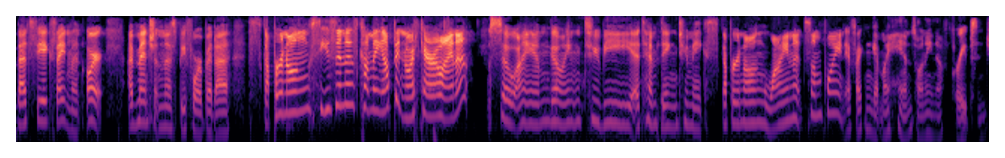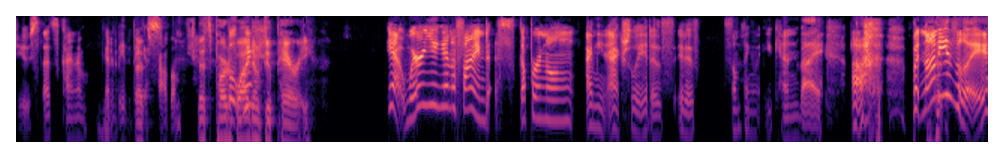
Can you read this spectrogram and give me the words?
that's the excitement. Or I've mentioned this before, but uh Scuppernong season is coming up in North Carolina. So I am going to be attempting to make Scuppernong wine at some point if I can get my hands on enough grapes and juice. That's kind of going to be the biggest that's- problem. that's part of But why I don't do Perry. Yeah, where are you going to find Scuppernong? I mean, actually it is it is something that you can buy. Uh but not easily.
